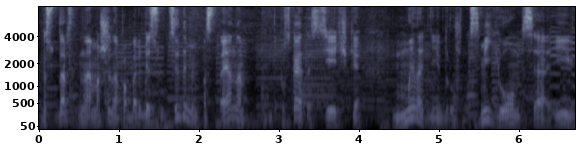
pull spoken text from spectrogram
Государственная машина по борьбе с суицидами постоянно допускает осечки, мы над ней дружно смеемся, и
